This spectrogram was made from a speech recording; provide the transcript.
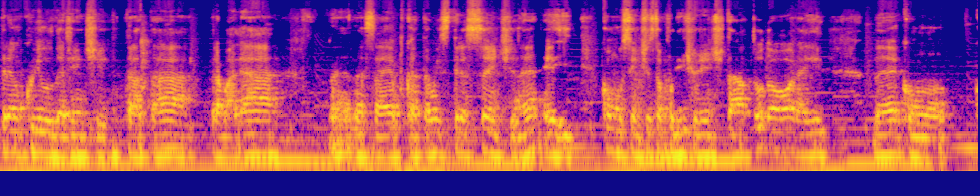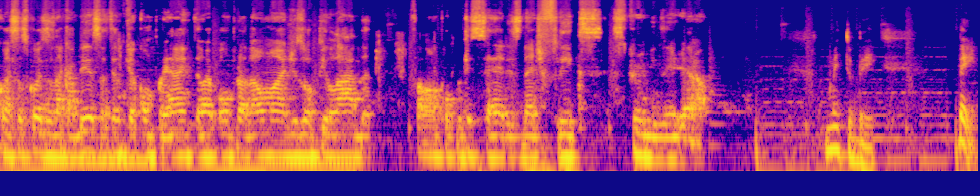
tranquilo da gente tratar, trabalhar né, nessa época tão estressante, né? E como cientista político a gente está toda hora aí, né, com, com essas coisas na cabeça, tendo que acompanhar, então é bom para dar uma desopilada, falar um pouco de séries, Netflix, streamings em geral. Muito bem. Bem,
